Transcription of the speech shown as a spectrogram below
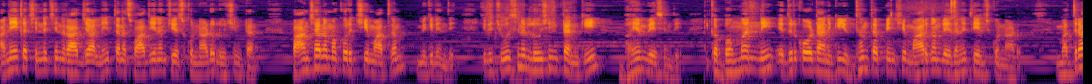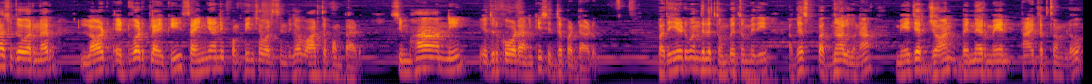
అనేక చిన్న చిన్న రాజ్యాల్ని తన స్వాధీనం చేసుకున్నాడు లూషింగ్టన్. పాంచాల మకురుచి మాత్రం మిగిలింది. ఇది చూసిన లూషింగ్టన్కి భయం వేసింది. ఇక బొమ్మన్ని ఎదుర్కోవటానికి యుద్ధం తప్పించి మార్గం లేదని తేల్చుకున్నాడు. మద్రాసు గవర్నర్ లార్డ్ ఎడ్వర్డ్ క్లైవ్కి సైన్యాన్ని పంపించవలసిందిగా వార్త పంపాడు. సింహాన్ని ఎదుర్కోవడానికి సిద్ధపడ్డాడు. పదిహేడు వందల తొంభై తొమ్మిది ఆగస్ట్ పద్నాలుగున మేజర్ జాన్ బెన్నర్మేన్ నాయకత్వంలో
